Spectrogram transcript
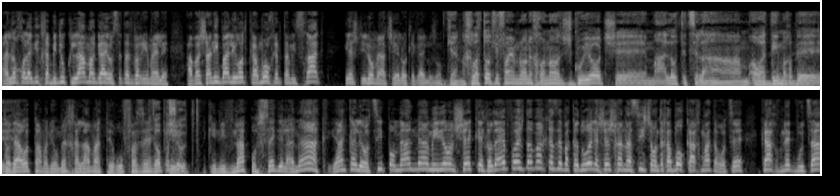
אני לא יכול להגיד לך בדיוק למה גיא עושה את הדברים האלה. אבל כשאני בא לראות כמוכם את המשחק, יש לי לא מעט שאלות לגיא לוזון. כן, החלטות לפעמים לא נכונות, שגויות, שמעלות אצל האוהדים הרבה... אתה יודע, עוד פעם, אני אומר לך, למה הטירוף הזה? לא כי- פשוט. כי נבנה פה סגל ענק. ינקלה הוציא פה מעל 100 מיליון שקל. אתה יודע, איפה יש דבר כזה בכדורגל, שיש לך נשיא שנותן לך, בוא, קח, מה אתה רוצה? קח, בני קבוצה,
